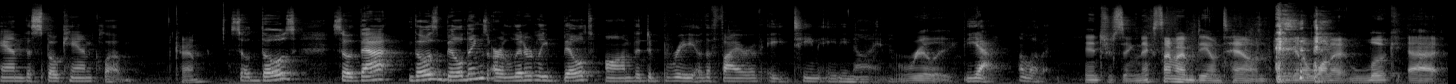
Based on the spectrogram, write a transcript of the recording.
and the Spokane Club. Okay. So those, so that those buildings are literally built on the debris of the fire of 1889. Really Yeah, I love it. Interesting. Next time I'm downtown, I'm gonna want to look at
